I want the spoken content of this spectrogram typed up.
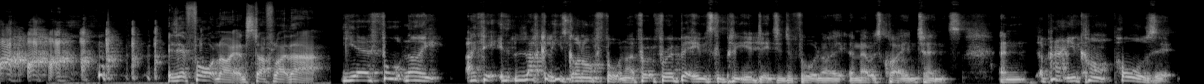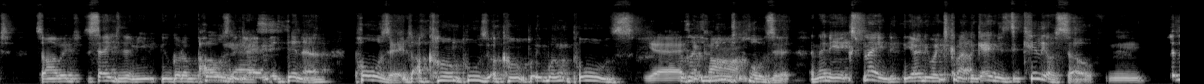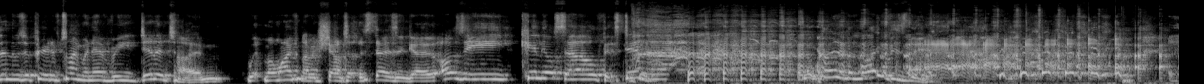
Is it Fortnite and stuff like that? Yeah, Fortnite. I think luckily he's gone off Fortnite. For, for a bit, he was completely addicted to Fortnite, and that was quite intense. And apparently, you can't pause it. So I would say to them, you, have got to pause oh, the yes. game. It's dinner. Pause it. Like, I can't pause it. I can't. It won't pause. Yeah, I was like, you, you need to pause it. And then he explained the only way to come out of the game is to kill yourself. Mm. And then there was a period of time when every dinner time, my wife and I would shout up the stairs and go, Ozzy, kill yourself, it's dinner. what kind of a life is this?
